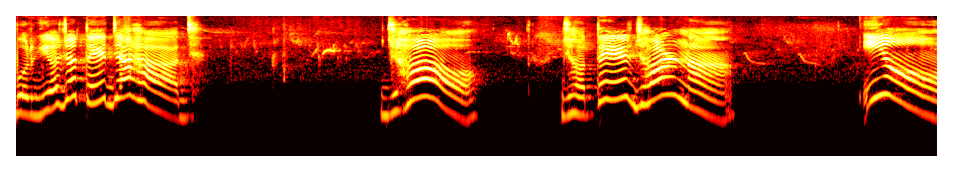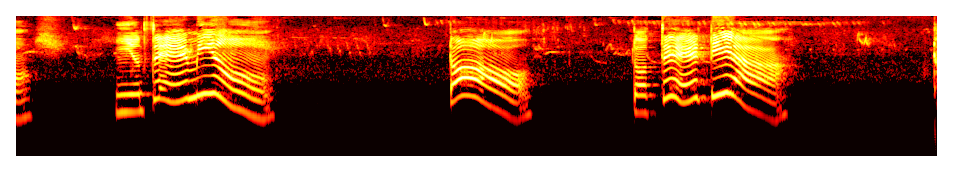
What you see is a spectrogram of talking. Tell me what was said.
বর্গীয় জতে জাহাজ। ঝ। ঝতে ঝর্ণা। ইয়। ইয়তে মিয়। ট। টতে টিয়া। ঠ।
